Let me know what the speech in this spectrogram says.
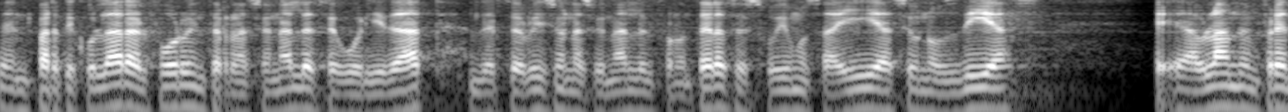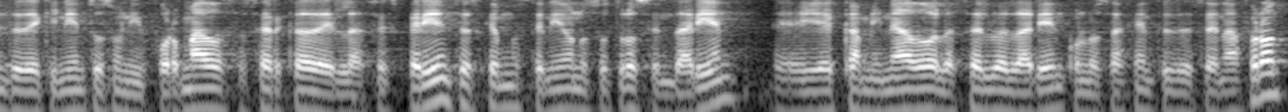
en particular al Foro Internacional de Seguridad del Servicio Nacional de Fronteras. Estuvimos ahí hace unos días eh, hablando en frente de 500 uniformados acerca de las experiencias que hemos tenido nosotros en Darien. Eh, he caminado a la selva de Darien con los agentes de Senafront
